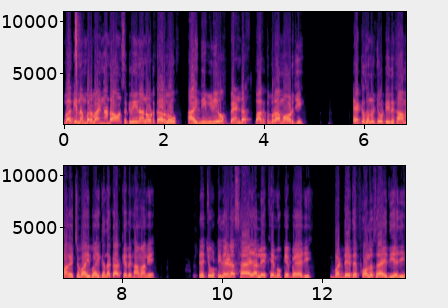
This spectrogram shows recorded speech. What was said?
ਬਾਕੀ ਨੰਬਰ ਵਾਈਆਂ ਦਾ ਔਨ ਸਕਰੀਨ ਆ, ਨੋਟ ਕਰ ਲਓ। ਅੱਜ ਦੀ ਵੀਡੀਓ ਪਿੰਡ ਭਗਤਪੁਰਾ ਮੌੜ ਜੀ। ਇੱਕ ਤੁਹਾਨੂੰ ਝੋਟੀ ਦਿਖਾਵਾਂਗੇ, ਚਬਾਈ ਬਾਈ ਕਹਿੰਦਾ ਕਰਕੇ ਦਿਖਾਵਾਂਗੇ। ਤੇ ਝੋਟੀ ਦਾ ਜਿਹੜਾ ਸਾਈਜ਼ ਆ ਲੇਖੇ ਮੁੱਕੇ ਪਿਆ ਜੀ। ਵੱਡੇ ਤੇ ਫੁੱਲ ਸਾਈਜ਼ ਦੀ ਹੈ ਜੀ।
